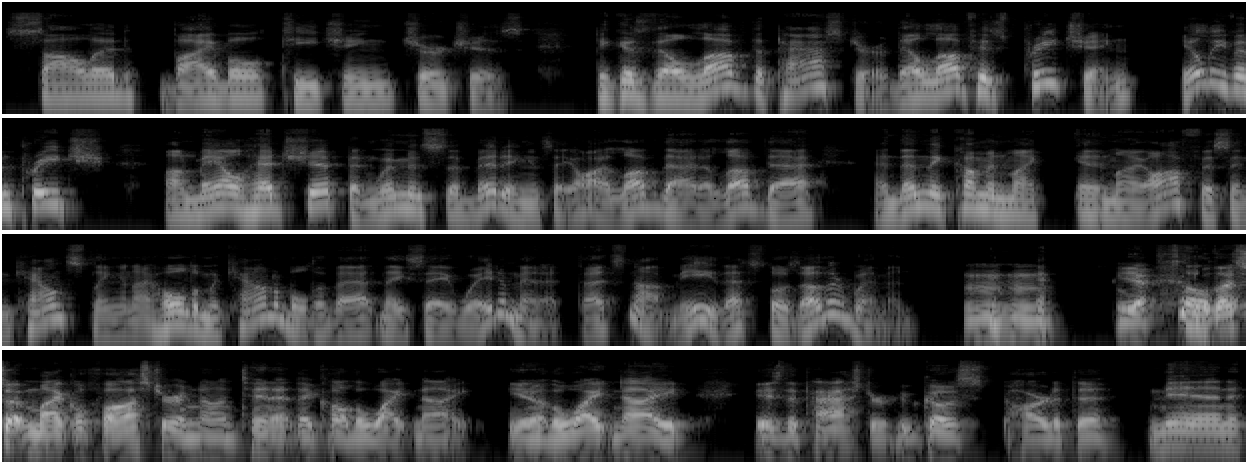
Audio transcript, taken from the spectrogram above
solid Bible teaching churches because they'll love the pastor, they'll love his preaching. He'll even preach on male headship and women submitting and say, "Oh, I love that. I love that." And then they come in my in my office in counseling, and I hold them accountable to that. And they say, "Wait a minute, that's not me. That's those other women." Mm-hmm. Yeah. So, well, that's what Michael Foster and Bnonn Tennant they call the White Knight. You know, the White Knight is the pastor who goes hard at the men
